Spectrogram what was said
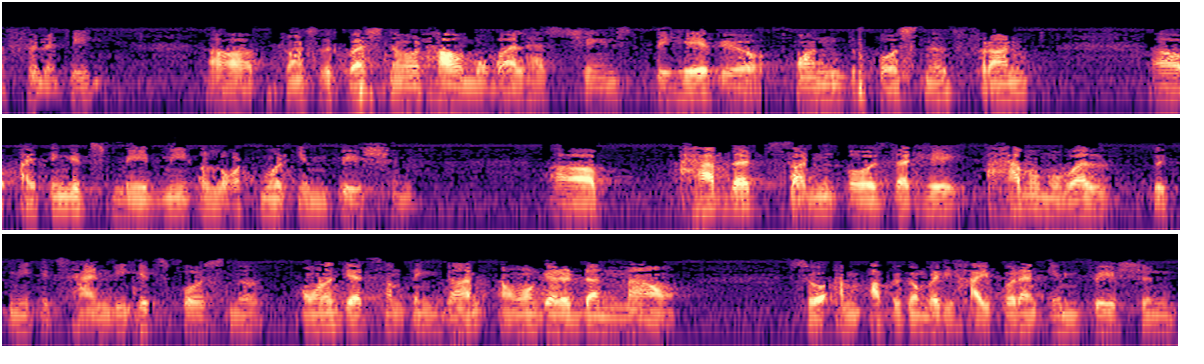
Affinity. Uh, to answer the question about how mobile has changed behavior on the personal front, uh, I think it's made me a lot more impatient. Uh, I have that sudden urge that, hey, I have a mobile with me, it's handy, it's personal, I want to get something done, I want to get it done now. So i have become very hyper and impatient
